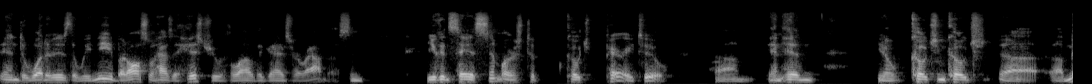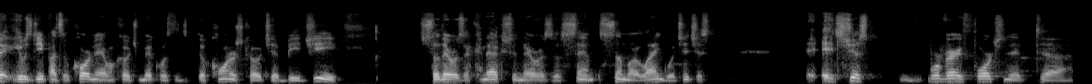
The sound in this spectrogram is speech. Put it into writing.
into what it is that we need, but also has a history with a lot of the guys around us. And you can say it's similar to Coach Perry too, um, and him, you know, coaching Coach uh, uh, Mick. He was defensive coordinator when Coach Mick was the, the, corners coach at BG. So there was a connection. There was a sim- similar language. It just, it's just, we're very fortunate, to,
